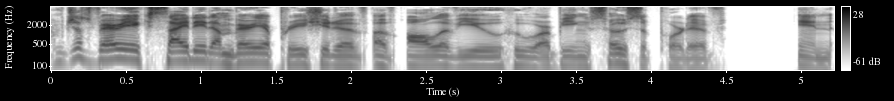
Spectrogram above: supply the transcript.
I'm just very excited. I'm very appreciative of all of you who are being so supportive in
